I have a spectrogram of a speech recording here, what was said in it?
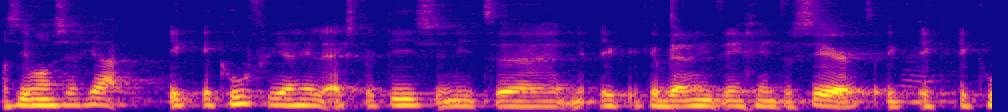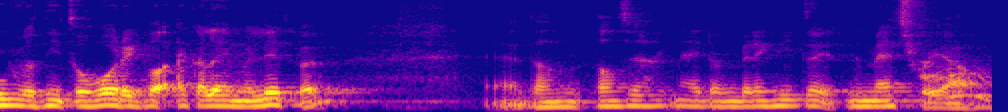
Als iemand zegt, ja, ik, ik hoef je hele expertise niet, uh, ik, ik ben er niet in geïnteresseerd, ik, ik, ik hoef dat niet te horen, ik wil eigenlijk alleen mijn lippen. dan, dan zeg ik, nee, dan ben ik niet de, de match voor jou. Oh,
